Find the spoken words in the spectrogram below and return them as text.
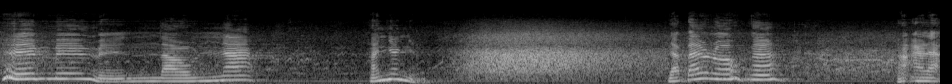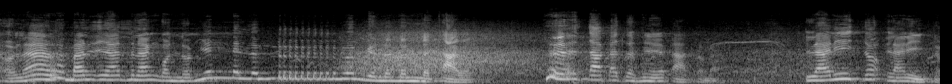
que me venda una jañaña. La parroja a la olada Tran cuando viene el Está para tomar. Larito, larito.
